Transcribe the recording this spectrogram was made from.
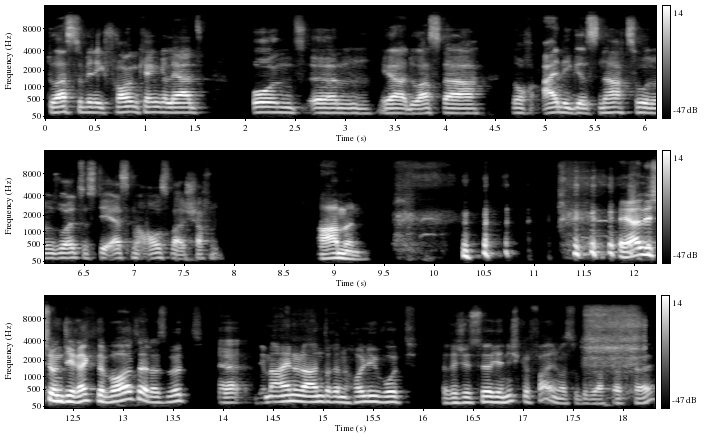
du hast zu wenig Frauen kennengelernt und ähm, ja, du hast da noch einiges nachzuholen und solltest dir erstmal Auswahl schaffen. Amen. Ehrliche und direkte Worte, das wird ja. dem einen oder anderen Hollywood-Regisseur hier nicht gefallen, was du gesagt hast, Kai.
